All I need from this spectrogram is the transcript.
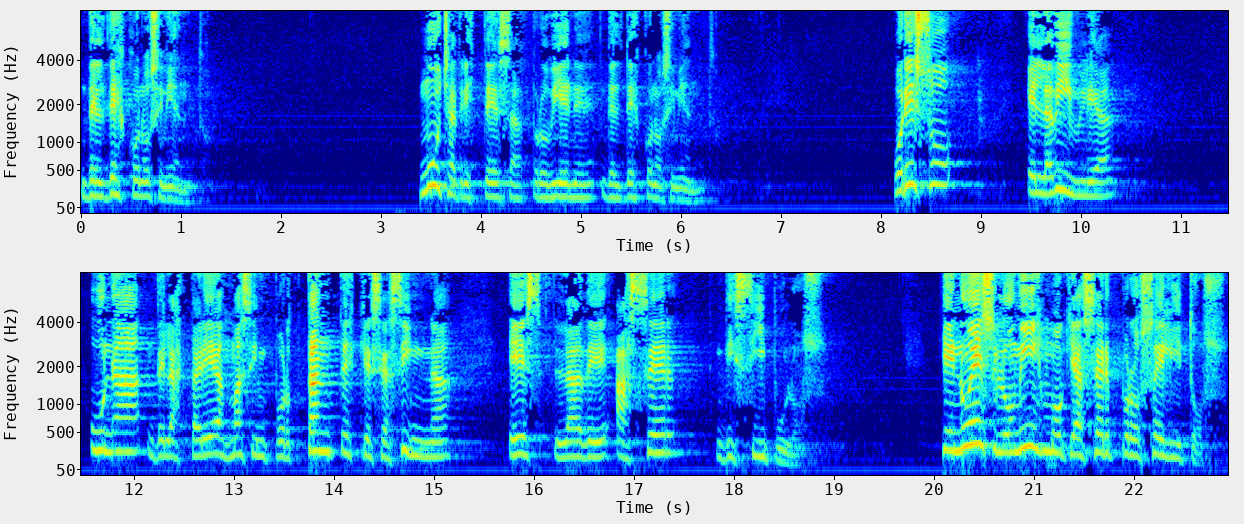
del desconocimiento. Mucha tristeza proviene del desconocimiento. Por eso, en la Biblia, una de las tareas más importantes que se asigna es la de hacer discípulos, que no es lo mismo que hacer prosélitos,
